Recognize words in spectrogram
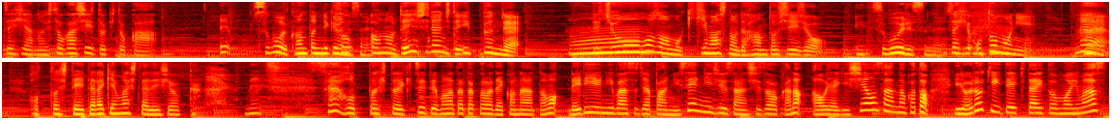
ぜひあの忙しい時とか。えすごい簡単にできるんですね。あの電子レンジで1分で。で常温保存も効きますので半年以上。えすごいですね。ぜひお供にね、はい。ほっとしていただけましたでしょうか、ね、さあほっと一息ついてもらったところでこの後もレディユニバースジャパン2023静岡の青柳しおんさんのこといろいろ聞いていきたいと思います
